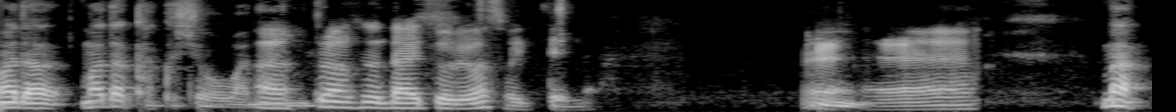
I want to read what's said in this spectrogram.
まだまだ確証はない。あ。フランスの大統領はそう言ってんだ。うん。えまあ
